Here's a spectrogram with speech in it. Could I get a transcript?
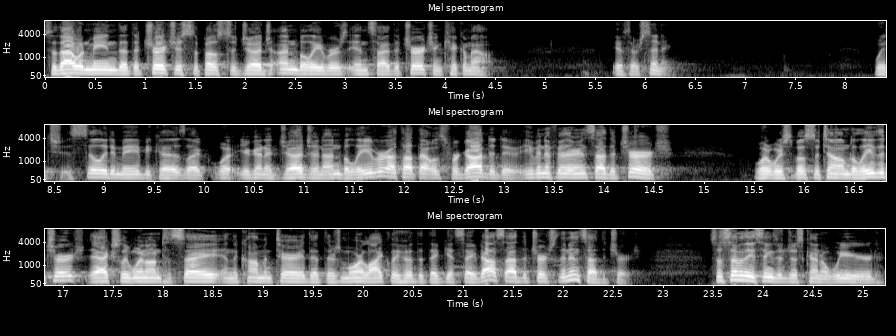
So that would mean that the church is supposed to judge unbelievers inside the church and kick them out if they're sinning. which is silly to me because, like, what you're going to judge an unbeliever? I thought that was for God to do. Even if they're inside the church, what we're supposed to tell them to leave the church? They actually went on to say in the commentary that there's more likelihood that they'd get saved outside the church than inside the church. So some of these things are just kind of weird.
